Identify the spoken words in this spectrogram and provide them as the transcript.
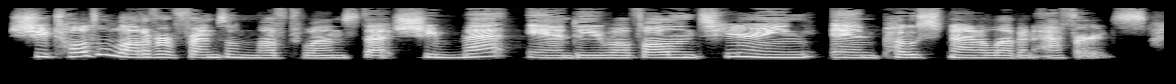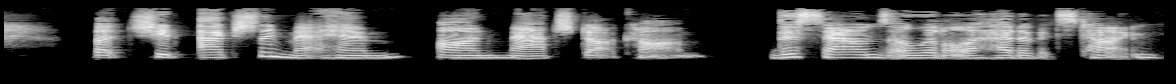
She told a lot of her friends and loved ones that she met Andy while volunteering in post 9 11 efforts, but she'd actually met him on Match.com. This sounds a little ahead of its time.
